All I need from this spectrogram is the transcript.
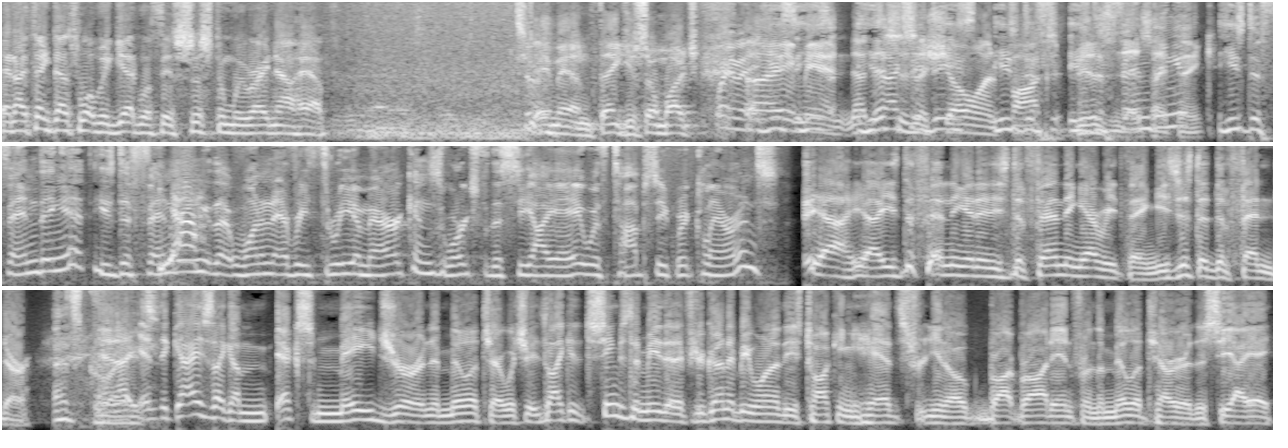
and I think that's what we get with this system we right now have. Amen. Thank you so much. Wait a minute. Hey, he's, man, he's, now he's this is a show on he's Fox he's Business, I defending think. it. He's defending it. He's defending that one in every three Americans works for the CIA with top secret clearance. Yeah, yeah, he's defending it and he's defending everything. He's just a defender. That's And, I- great. and the guy's like a ex major in the military, which is like it seems to me that if you're going to be one of these talking heads, for, you know, brought brought in from the military or the CIA,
